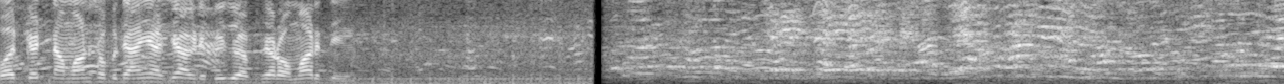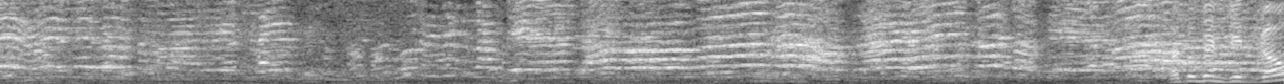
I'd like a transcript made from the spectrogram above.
વધઘટના માણસો બધા અહીંયા છે આગળ બીજો એક ફેરો મારતી હતું બેન ગીત ગાઓ.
